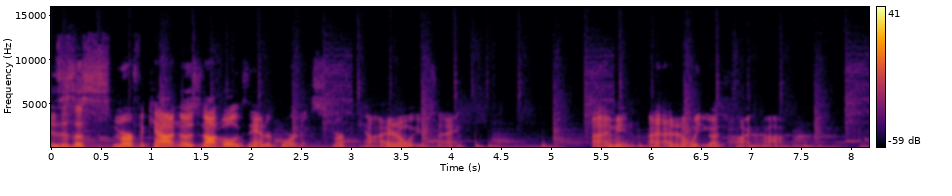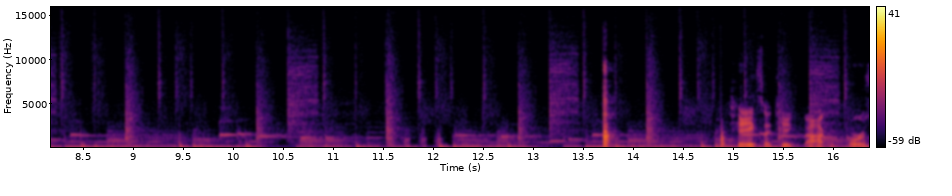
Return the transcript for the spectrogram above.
is this a smurf account? No it's not alexander bortnyk's smurf account. I don't know what you're saying. I, I mean I, I don't know what you guys are talking about. Takes i take back of course.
